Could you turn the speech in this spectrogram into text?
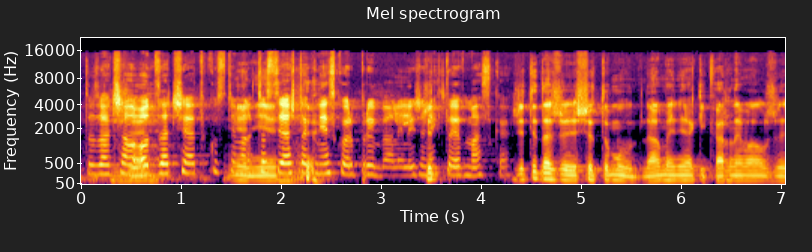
to začalo že, od začiatku, ste nie, mali, to ste až tak neskôr pribalili, že, že niekto je v maskách. Že teda, že ešte tomu dáme nejaký karneval, že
